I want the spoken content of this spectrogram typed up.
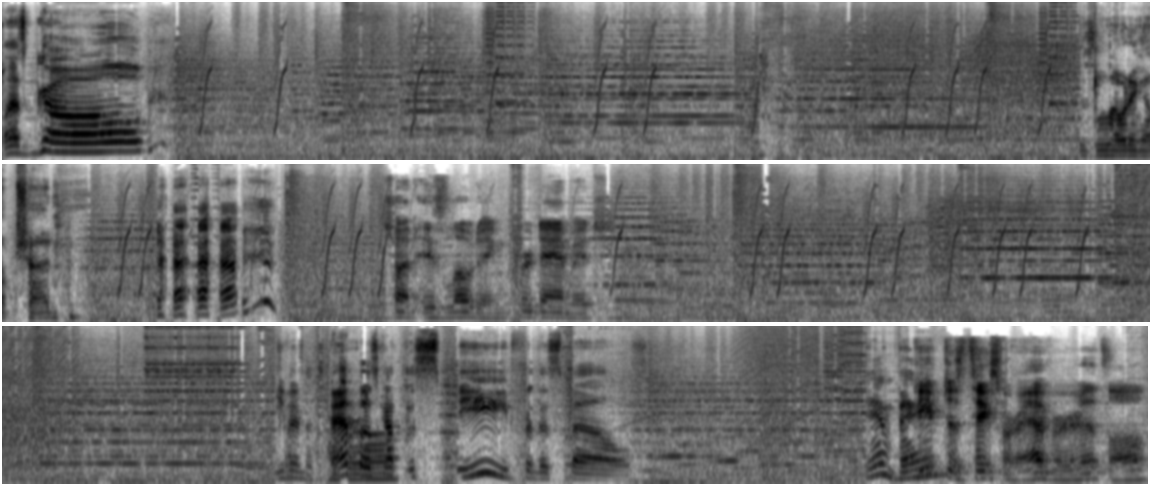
Let's go! Is loading up Chud. Chud is loading for damage. Even temper got the speed for the spells. Damn, Peep Vane. just takes forever, that's all.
